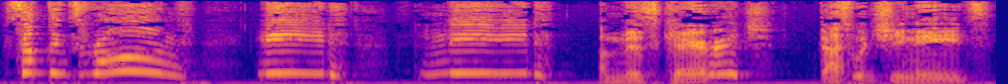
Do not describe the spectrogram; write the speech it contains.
Something's wrong! Need, need... A miscarriage? That's what she needs.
